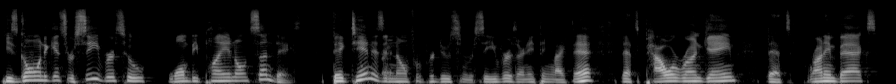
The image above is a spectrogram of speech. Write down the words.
He's going against receivers who won't be playing on Sundays. Big Ten isn't Right. known for producing receivers or anything like that. That's power run game, that's running backs,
